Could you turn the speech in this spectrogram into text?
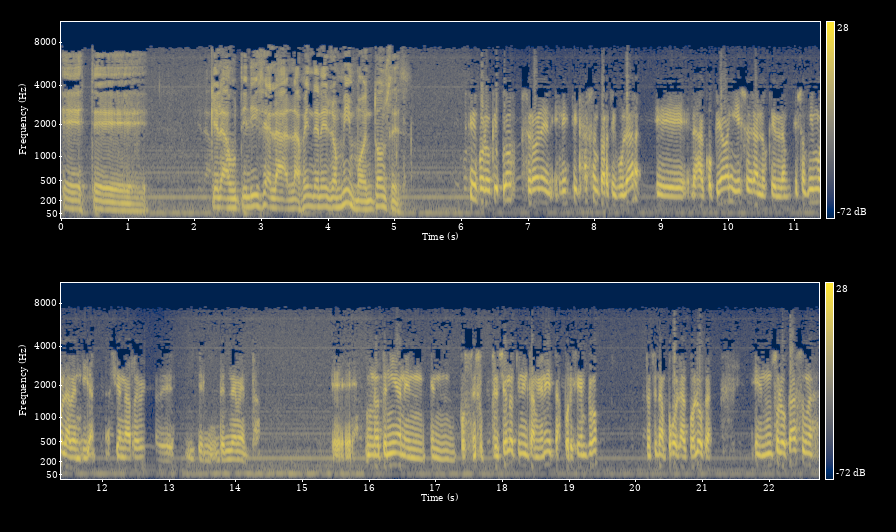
este que las utilice, las venden ellos mismos, entonces. Sí, por lo que podemos observar en, este caso en particular, eh, las acopiaban y ellos eran los que ellos mismos la vendían, hacían la reventa del, elemento. Eh, no tenían en, en, en su posesión no tienen camionetas, por ejemplo, entonces tampoco las colocan. En un solo caso, una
